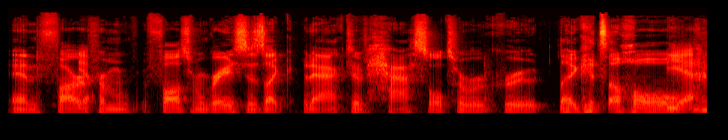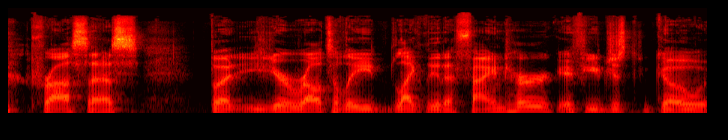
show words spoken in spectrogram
And far Yeah. from Falls from Grace is like an active hassle to recruit. Like it's a whole Yeah. process, but you're relatively likely to find her if you just go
